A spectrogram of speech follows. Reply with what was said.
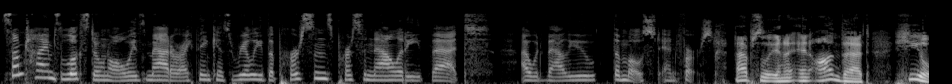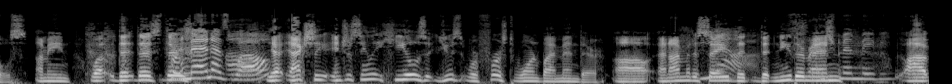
sometimes looks don't always matter. I think it's really the person's personality that I would value the most and first. Absolutely, and and on that heels. I mean, well, there, there's For men as well. Yeah, actually, interestingly, heels used, were first worn by men there, uh, and I'm going to say Yeah. that, that neither Frenchmen, men, maybe? uh,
